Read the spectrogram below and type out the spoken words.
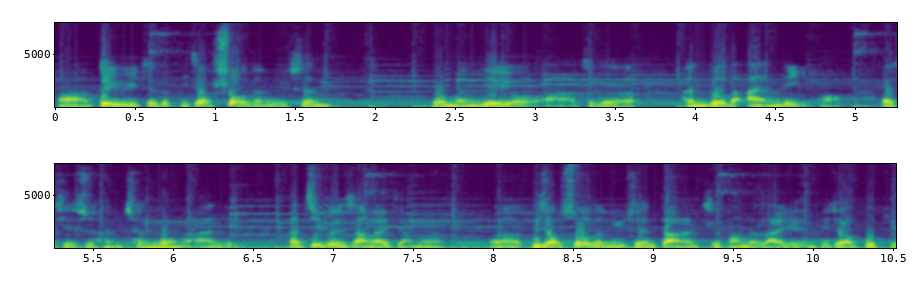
啊，对于这个比较瘦的女生，我们也有啊这个很多的案例哈，而且是很成功的案例。那基本上来讲呢，呃，比较瘦的女生，当然脂肪的来源比较不足，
